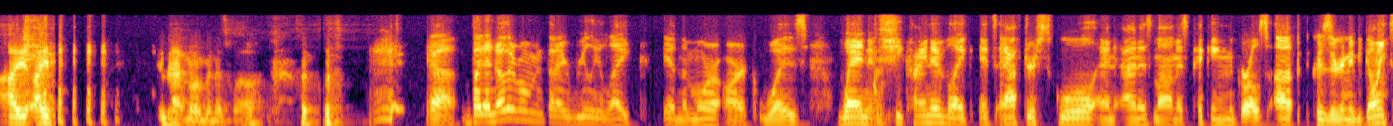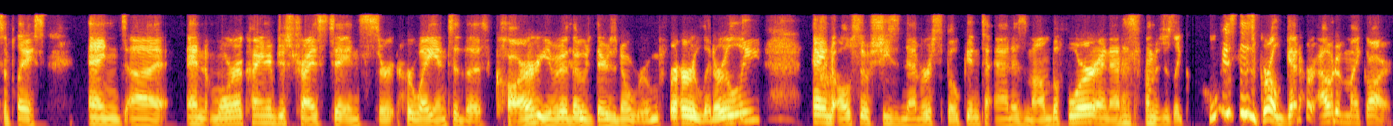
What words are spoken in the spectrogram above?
I, I in that moment as well. yeah, but another moment that I really like in the Maura arc was when she kind of like it's after school and Anna's mom is picking the girls up because they're going to be going someplace, and uh, and Maura kind of just tries to insert her way into the car, even though there's no room for her, literally. And also, she's never spoken to Anna's mom before, and Anna's mom is just like, "Who is this girl? Get her out of my car!"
